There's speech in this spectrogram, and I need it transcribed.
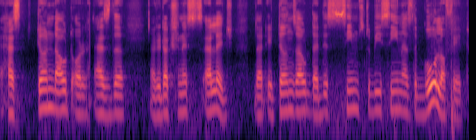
has turned out or as the reductionists allege that it turns out that this seems to be seen as the goal of it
